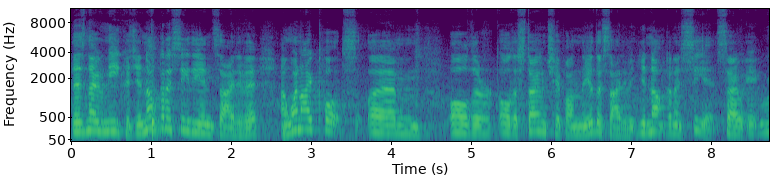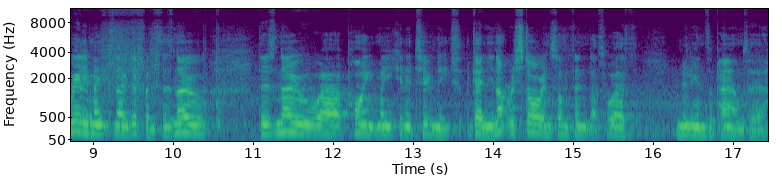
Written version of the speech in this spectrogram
there's no need, because you're not going to see the inside of it. And when I put um, all the all the stone chip on the other side of it, you're not going to see it. So it really makes no difference. There's no there's no uh, point making it too neat. Again, you're not restoring something that's worth millions of pounds here.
